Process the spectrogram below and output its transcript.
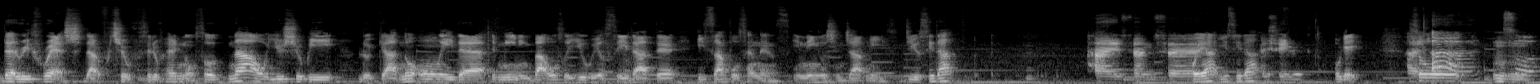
the refresh that Silverino? So now you should be look at not only the, the meaning, but also you will see that the example sentence in English and Japanese. Do you see that? はい、先生。 Oh yeah, you see that? I see it. Okay. はい So, ああ、 mm-mm. そう。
